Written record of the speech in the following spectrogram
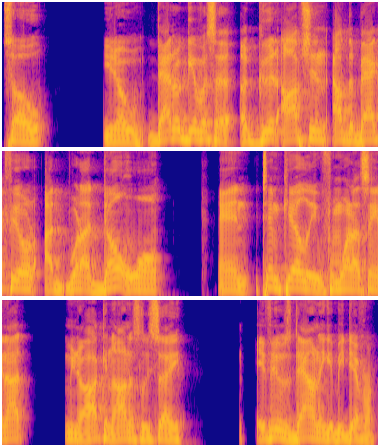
So you know, that'll give us a, a good option out the backfield. I, what I don't want, and Tim Kelly, from what I've seen, I you know, I can honestly say if it was Downing, it'd be different.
